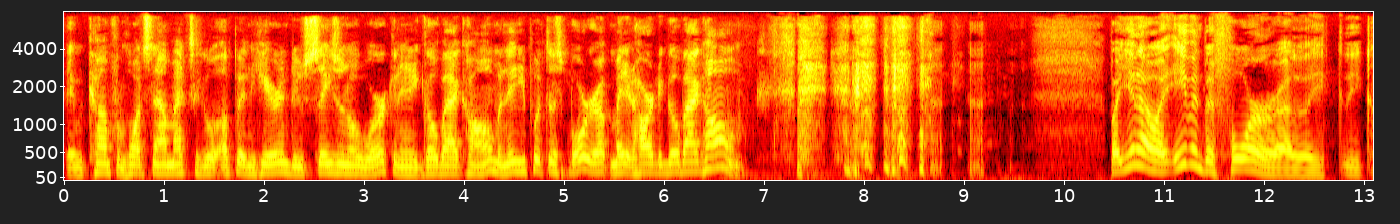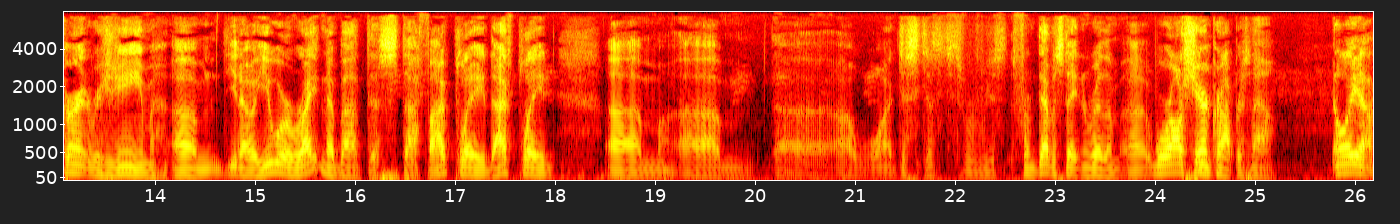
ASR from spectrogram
they would come from what's now Mexico up in here and do seasonal work, and then you go back home, and then you put this border up, made it hard to go back home. But you know, even before uh, the the current regime, um, you know, you were writing about this stuff. I've played, I've played, um, um, uh, uh, just just just from devastating rhythm. Uh, we're all sharecroppers now. Oh yeah,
